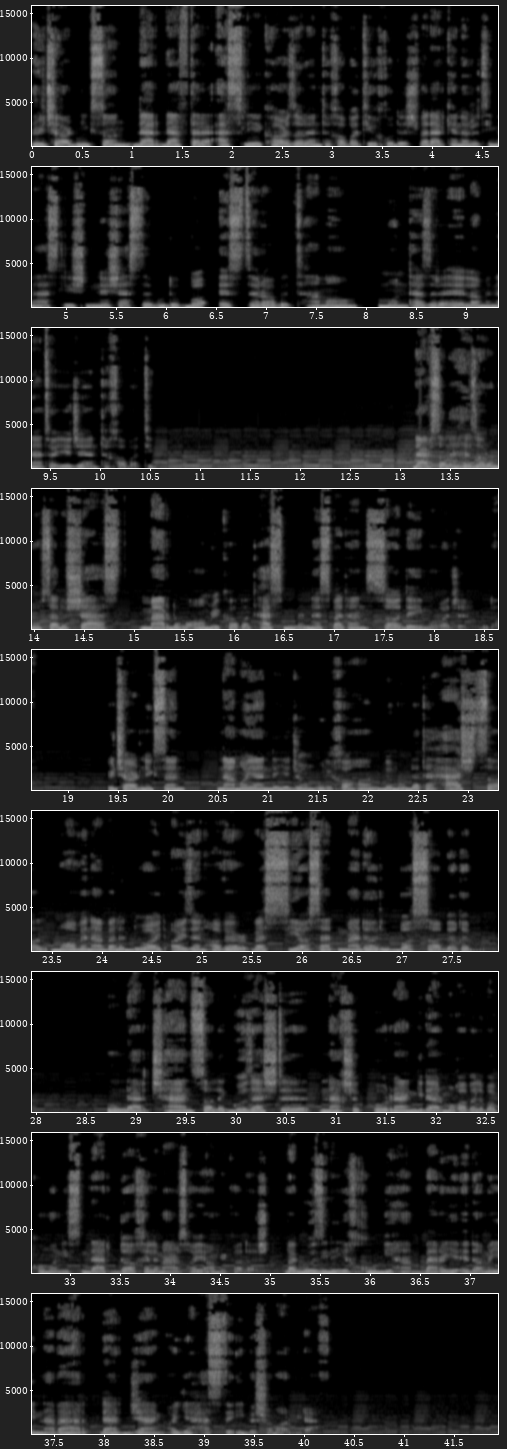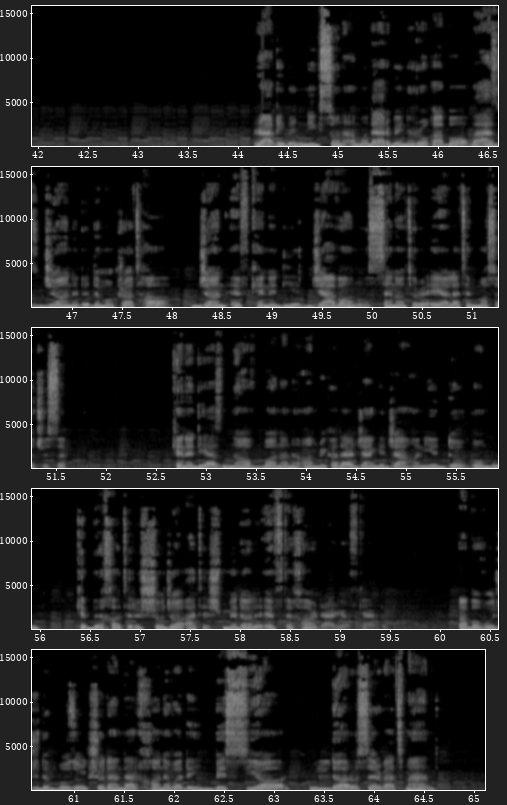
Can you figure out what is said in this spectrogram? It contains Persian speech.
ریچارد نیکسون در دفتر اصلی کارزار انتخاباتی خودش و در کنار تیم اصلیش نشسته بود و با استراب تمام منتظر اعلام نتایج انتخاباتی بود. در سال 1960 مردم آمریکا با تصمیم نسبتا ساده ای مواجه بودند. ریچارد نیکسون نماینده جمهوری خواهان به مدت هشت سال معاون اول دوایت آیزنهاور و سیاستمداری با سابقه بود. اون در چند سال گذشته نقش پررنگی در مقابله با کمونیسم در داخل مرزهای آمریکا داشت و گزینه خوبی هم برای ادامه نبرد در جنگهای هسته‌ای به شمار می‌رفت. رقیب نیکسون اما در بین رقبا و از جانب دموکرات ها جان اف کندی جوان و سناتور ایالت ماساچوست کندی از ناوبانان آمریکا در جنگ جهانی دوم بود که به خاطر شجاعتش مدال افتخار دریافت کرده و با وجود بزرگ شدن در خانواده بسیار پولدار و ثروتمند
